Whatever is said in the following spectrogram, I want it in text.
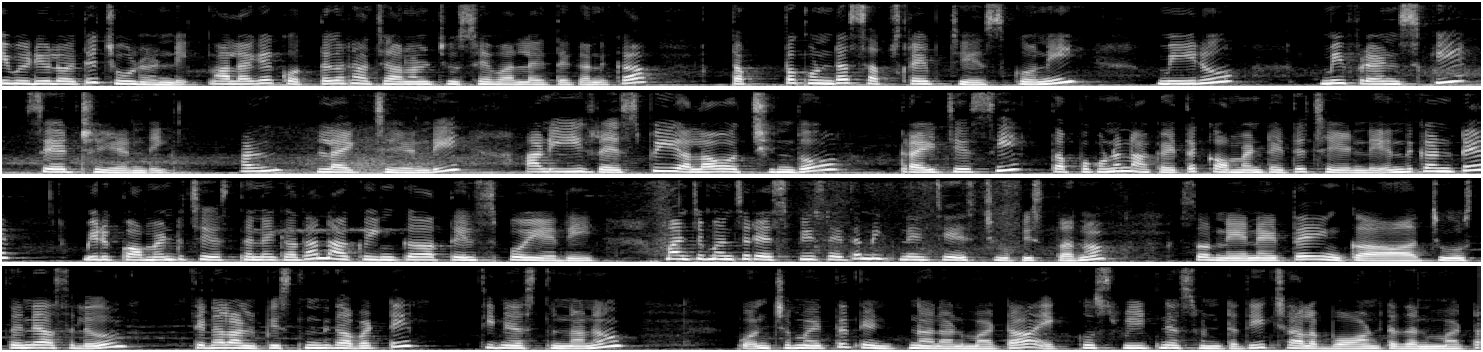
ఈ వీడియోలో అయితే చూడండి. అలాగే కొత్తగా నా ఛానల్ చూసే వాళ్ళైతే కనుక తప్పకుండా సబ్స్క్రైబ్ చేసుకొని మీరు మీ ఫ్రెండ్స్కి షేర్ చేయండి. అండ్ లైక్ చేయండి. అండ్ ఈ రెసిపీ ఎలా వచ్చిందో ట్రై చేసి తప్పకుండా నాకైతే కామెంట్ అయితే చేయండి. ఎందుకంటే మీరు కామెంట్ చేస్తేనే కదా నాకు ఇంకా తెలిసిపోయేది. మంచి మంచి రెసిపీస్ అయితే మీకు నేను చేసి చూపిస్తాను. సో నేనైతే ఇంకా చూస్తేనే అసలు తినాలనిపిస్తుంది కాబట్టి తినేస్తున్నాను. కొంచెం అయితే తింటున్నాను అనమాట ఎక్కువ స్వీట్నెస్ ఉంటుంది చాలా బాగుంటుంది అనమాట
